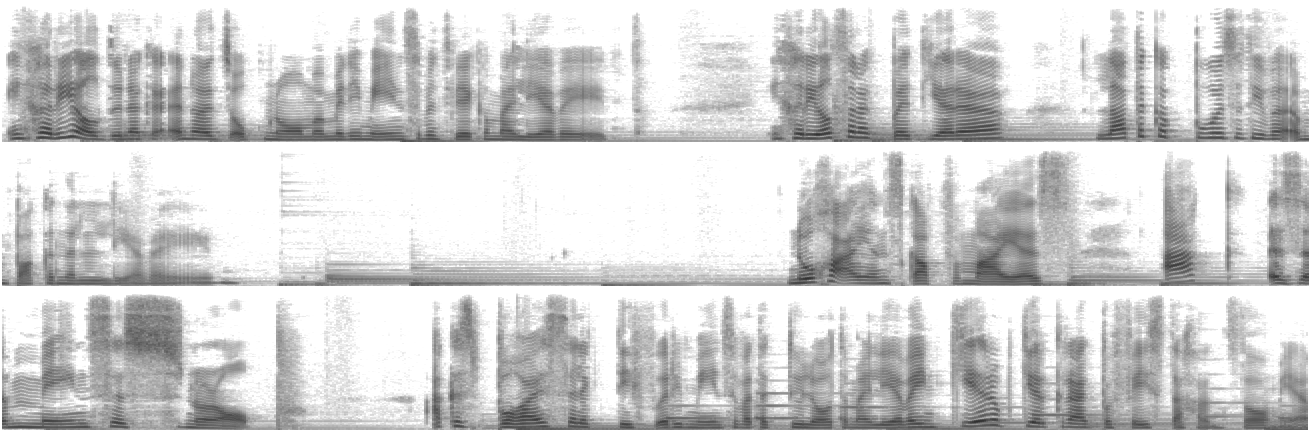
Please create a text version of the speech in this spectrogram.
En gereeld doen ek 'n inhoudsopname met die mense met wie ek in my lewe het. En gereeld sal ek bid, Here, laat ek 'n positiewe impak in hulle lewe hê. Nog 'n eienskap vir my is ek is 'n mense snop. Ek is baie selektief oor die mense wat ek toelaat in my lewe en keer op keer kry ek bevestigings daarmee.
